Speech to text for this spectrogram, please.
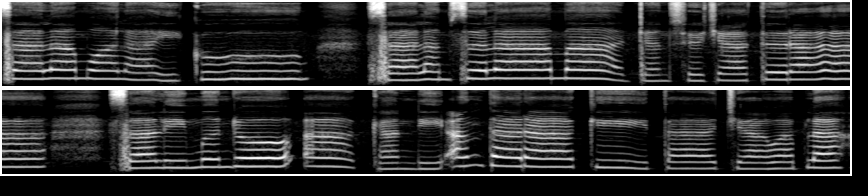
Assalamualaikum. Salam selamat dan sejahtera. Saling mendoakan di antara kita. Jawablah.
